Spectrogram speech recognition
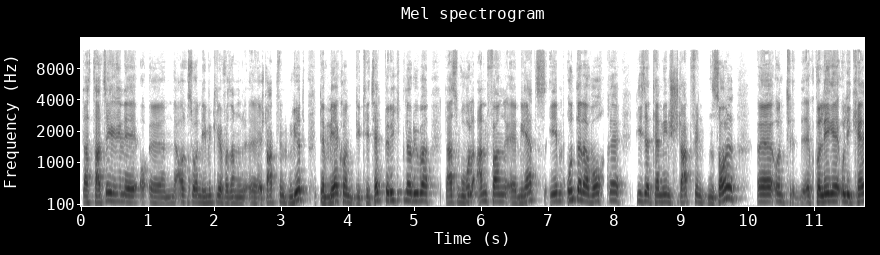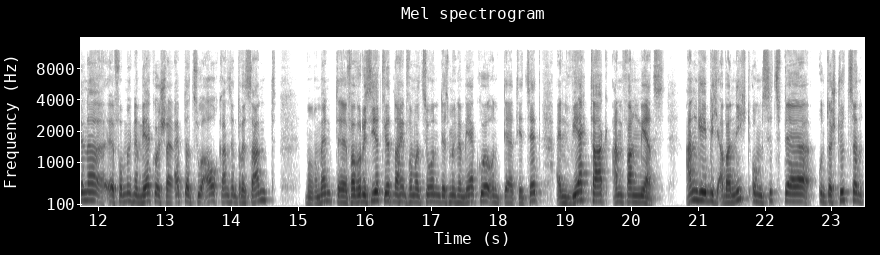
dass tatsächlich eine, äh, eine außerordentliche Mitgliederversammlung äh, stattfinden wird. Der Merk und die TZ berichten darüber, dass wohl Anfang äh, März eben unter der Woche dieser Termin stattfinden soll. Äh, und der Kollege Uli Kellner äh, vom Münchner Merkur schreibt dazu auch ganz interessant. Moment, äh, favorisiert wird nach Informationen des Münchner Merkur und der TZ ein Werktag Anfang März angeblich aber nicht, um Sitzberger Unterstützern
